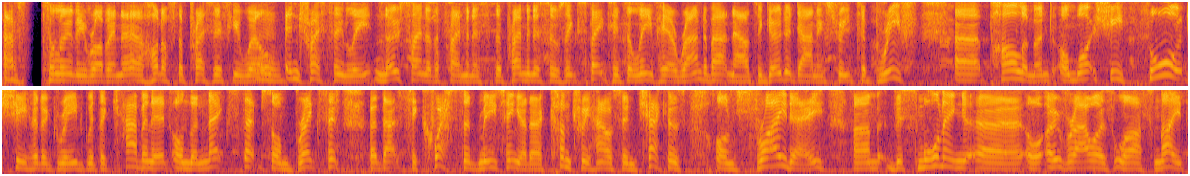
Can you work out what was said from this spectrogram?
Absolutely, Robin. Uh, hot off the press, if you will. Interestingly, no sign of the Prime Minister. The Prime Minister was expected to leave here round about now to go to Downing Street to brief uh, Parliament on what she thought she had agreed with the Cabinet on the next steps on Brexit at that sequestered meeting at a country house in Chequers on Friday. Um, this morning, uh, or over hours last night,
